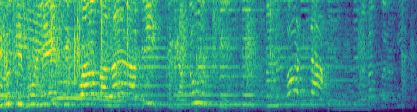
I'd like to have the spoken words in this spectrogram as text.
tutti i pugliesi qua a ballare la pizzica, tutti!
